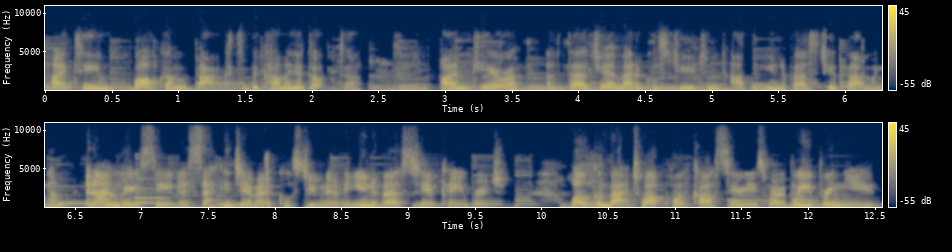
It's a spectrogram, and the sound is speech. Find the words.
Hi, team. Welcome back to Becoming a Doctor. I'm Kira, a third year medical student at the University of Birmingham. And I'm Lucy, a second year medical student at the University of Cambridge. Welcome back to our podcast series where we bring you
